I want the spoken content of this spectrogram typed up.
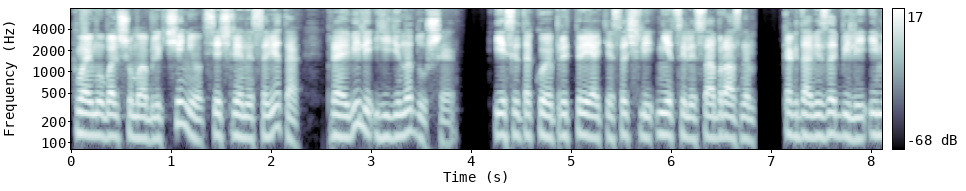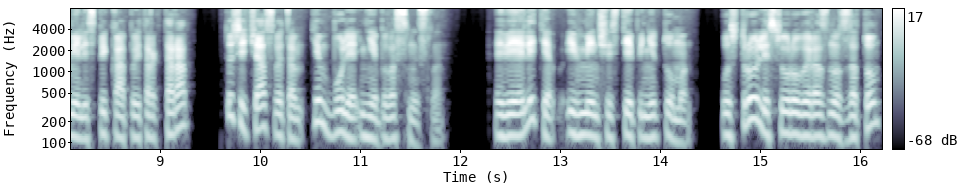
К моему большому облегчению все члены Совета проявили единодушие. Если такое предприятие сочли нецелесообразным, когда в изобилии имелись пикапы и трактора, то сейчас в этом тем более не было смысла. Виолетте и в меньшей степени Тома устроили суровый разнос за то,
